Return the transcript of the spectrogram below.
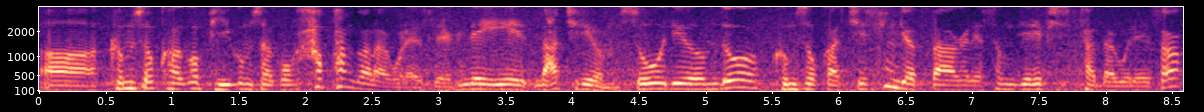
어, 금속하고 비금속하고 합한 거라고 그랬어요. 근데 이 나트륨, 소디움도 금속같이 생겼다 그래 성질이 비슷하다고 그래서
